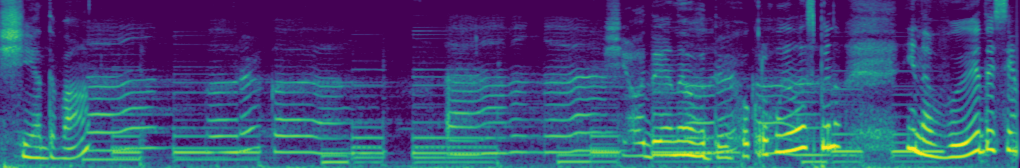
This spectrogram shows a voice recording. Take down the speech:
Ще два. Ще один вдих округлили спину. І на видосі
